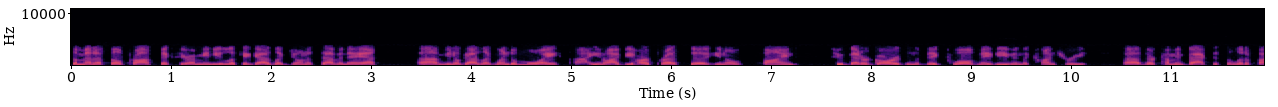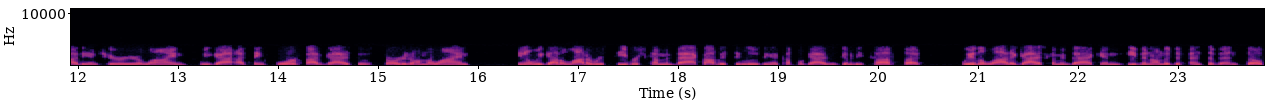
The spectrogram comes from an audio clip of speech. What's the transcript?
some NFL prospects here. I mean, you look at guys like Jonas Savaiinaea, um, you know, guys like Wendell Moe. Uh, you know, I'd be hard pressed to, you know, find two better guards in the Big 12, maybe even the country uh, they're coming back to solidify the interior line. We got, I think, four or five guys who have started on the line. You know, we got a lot of receivers coming back. Obviously, losing a couple guys is going to be tough, but we have a lot of guys coming back, and even on the defensive end. So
